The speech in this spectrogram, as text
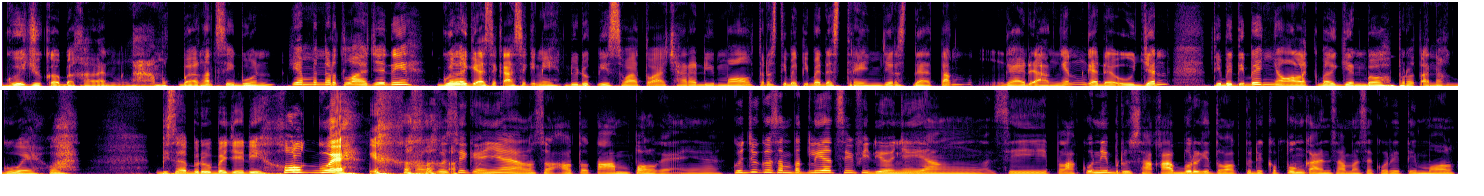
gue juga bakalan ngamuk banget sih bun. Ya menurut lo aja deh, gue lagi asik-asik nih duduk di suatu acara di mall, terus tiba-tiba ada strangers datang, nggak ada angin, nggak ada hujan, tiba-tiba nyolek bagian bawah perut anak gue. Wah, bisa berubah jadi Hulk gue. Kalau gue sih kayaknya langsung auto tampol kayaknya. Gue juga sempat lihat sih videonya yang si pelaku nih berusaha kabur gitu waktu dikepung kan sama security mall.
